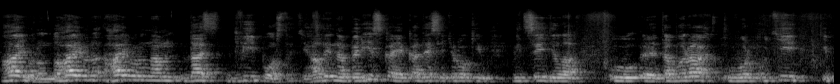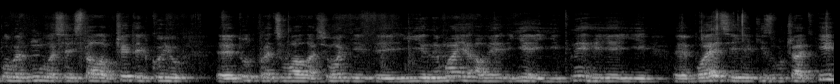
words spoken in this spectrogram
Гайворон. До Гайворон, Гайворон нам дасть дві постаті. Галина Берізка, яка 10 років відсиділа у таборах у Воркуті і повернулася і стала вчителькою. Е, Тут працювала сьогодні е, її немає, але є її книги, є її е, поезії, які звучать. І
